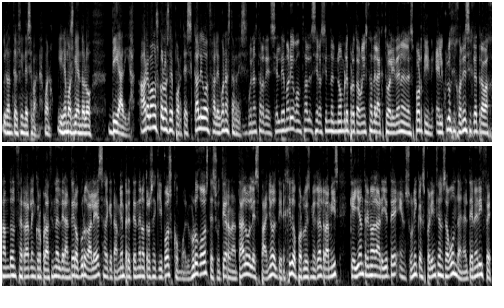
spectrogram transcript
durante el fin de semana. Bueno, iremos viéndolo día a día. Ahora vamos con los deportes. Cali González, buenas tardes. Buenas tardes. El de Mario González sigue siendo el nombre protagonista de la actualidad en el Sporting. El club gijonés sigue trabajando en cerrar la incorporación del delantero burgalés, al que también pretenden otros equipos como el Burgos, de su tierra natal, o el Español, dirigido por Luis Miguel Ramís, que ya entrenó al Ariete en su única experiencia en segunda, en el Tenerife.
